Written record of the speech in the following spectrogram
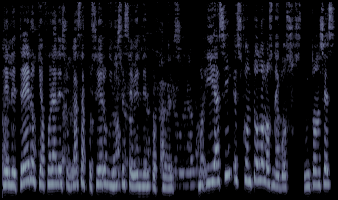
el letrero que afuera de su casa pusieron y dice se venden tortillas. Y así es con todos los negocios. Entonces,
